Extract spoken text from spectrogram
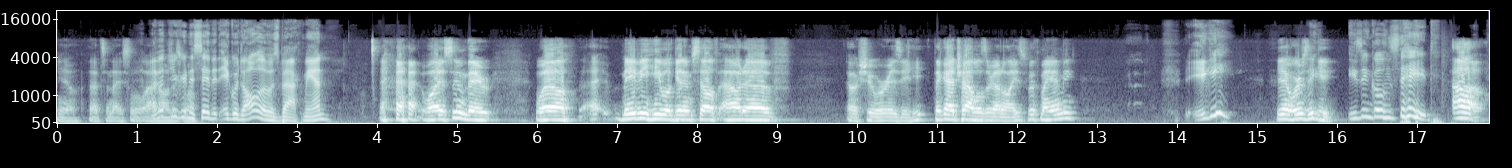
you know, that's a nice little. I thought you were going to say that Iguodala was back, man. well, I assume they. Well, uh, maybe he will get himself out of. Oh shoot, where is he? he the guy travels around a lot. He's with Miami. Iggy. Yeah, where's Iggy? He's in Golden State. Oh,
